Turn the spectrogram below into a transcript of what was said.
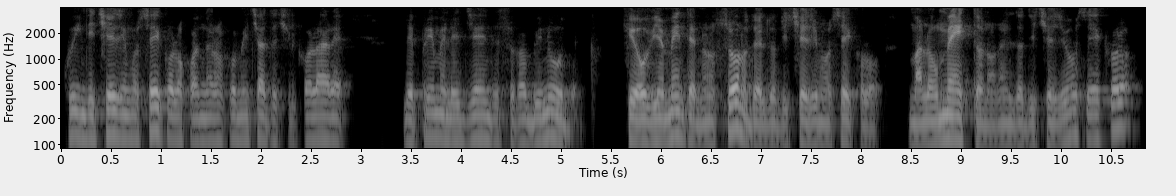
XV secolo, quando hanno cominciato a circolare le prime leggende su Robin Hood, che ovviamente non sono del XII secolo, ma lo mettono nel XII secolo,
